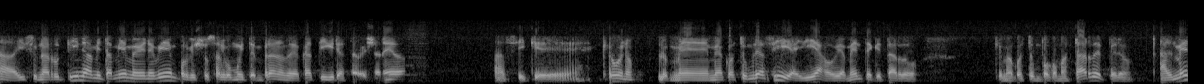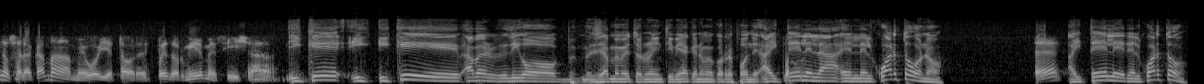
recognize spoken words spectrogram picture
nada, hice una rutina, a mí también me viene bien porque yo salgo muy temprano de acá Tigre hasta Avellaneda. Así que, que bueno, me, me acostumbré así. Hay días, obviamente, que tardo, que me acuesto un poco más tarde, pero al menos a la cama me voy hasta ahora. Después de dormirme, sí, ya. ¿Y qué, y, y qué, a ver, digo, ya me meto en una intimidad que no me corresponde. ¿Hay tele en, la, en el cuarto o no? ¿Eh? ¿Hay tele en el cuarto?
